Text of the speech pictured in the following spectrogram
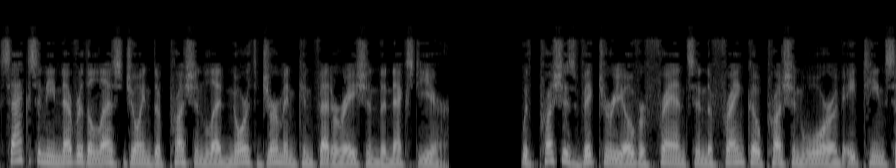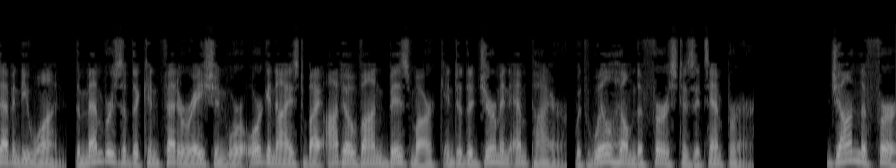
Saxony nevertheless joined the Prussian-led North German Confederation the next year. With Prussia's victory over France in the Franco-Prussian War of 1871, the members of the Confederation were organized by Otto von Bismarck into the German Empire, with Wilhelm I as its emperor. John I,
